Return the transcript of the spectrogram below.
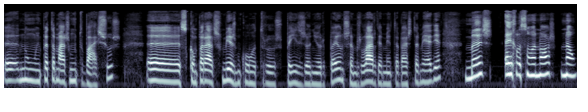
uh, num, em patamares muito baixos, uh, se comparados mesmo com outros países da União Europeia, onde estamos largamente abaixo da média, mas em relação a nós, não.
